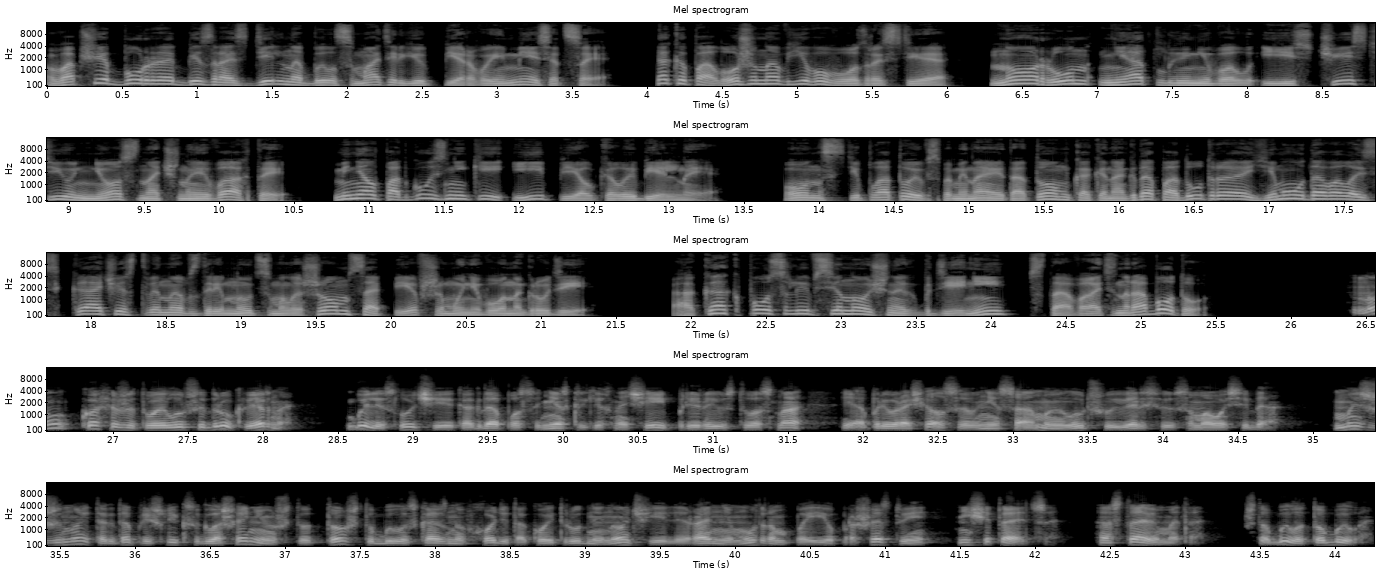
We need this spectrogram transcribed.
Вообще, Бурра безраздельно был с матерью первые месяцы, как и положено в его возрасте, но Рун не отлынивал и с честью нес ночные вахты, менял подгузники и пел колыбельные. Он с теплотой вспоминает о том, как иногда под утро ему удавалось качественно вздремнуть с малышом, сопевшим у него на груди. А как после всеночных бдений вставать на работу? «Ну, кофе же твой лучший друг, верно? Были случаи, когда после нескольких ночей прерывистого сна я превращался в не самую лучшую версию самого себя. Мы с женой тогда пришли к соглашению, что то, что было сказано в ходе такой трудной ночи или ранним утром по ее прошествии, не считается. Оставим это. Что было, то было.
